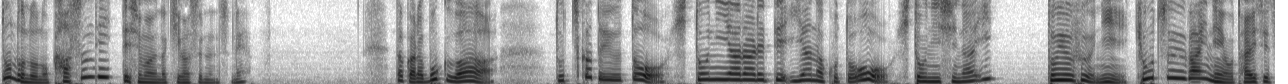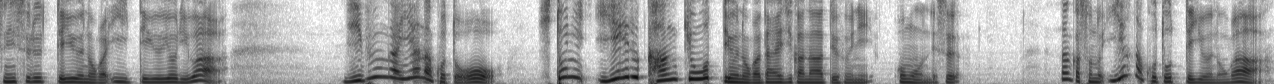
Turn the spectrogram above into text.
どんどんどんどん霞んでいってしまうような気がするんですね。だから僕は、どっちかというと、人にやられて嫌なことを人にしないというふうに、共通概念を大切にするっていうのがいいっていうよりは、自分が嫌なことを人に言える環境っていうのが大事かなというふうに思うんです。なんかその嫌なことっていうのが、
